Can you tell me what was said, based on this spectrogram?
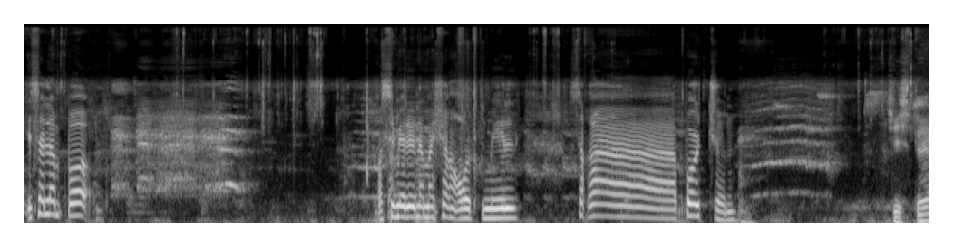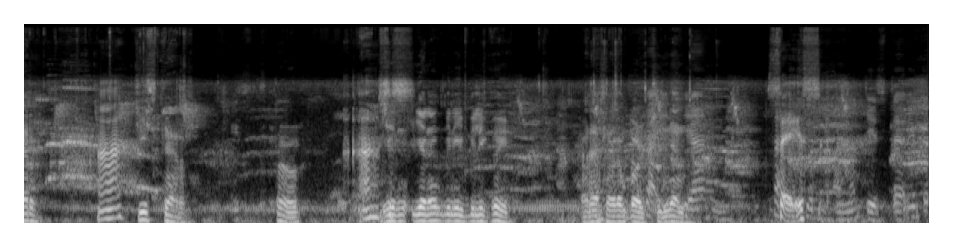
Isa lang po. Kasi meron naman siyang oatmeal. Saka fortune. Chister. Ha? Chister. Ito. Ah, Yan, sis, yan ang binibili ko eh. Para sa ng fortune yan. Sais. Ano, sister? Ito,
